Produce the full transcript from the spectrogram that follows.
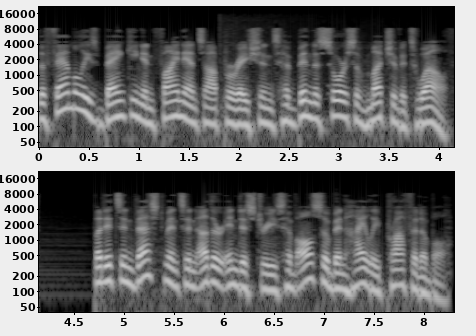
The family's banking and finance operations have been the source of much of its wealth. But its investments in other industries have also been highly profitable.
